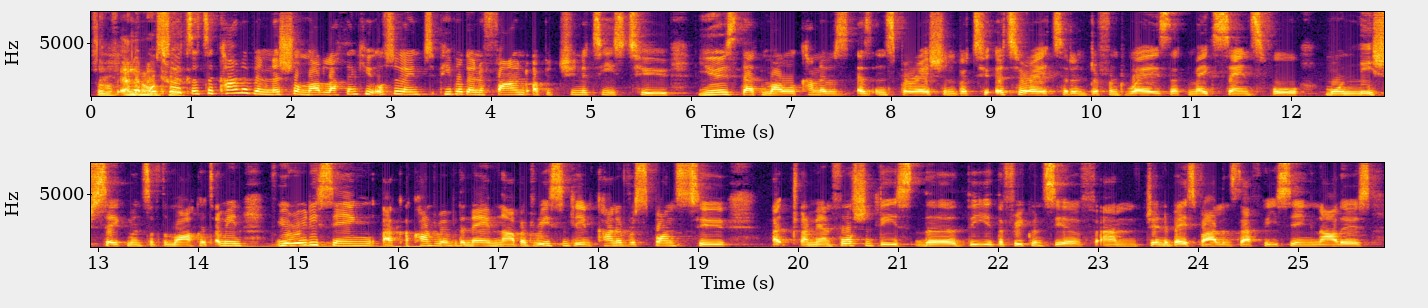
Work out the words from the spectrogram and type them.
sort of element. But also, it's, it's a kind of initial model. I think you're also going to people are going to find opportunities to use that model kind of as, as inspiration, but to iterate it in different ways that make sense for more niche segments of the market. I mean, you're already seeing. I, I can't remember the name now, but recently, in kind of response to I mean, unfortunately, the the, the frequency of um, gender-based violence that you're seeing now, there's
